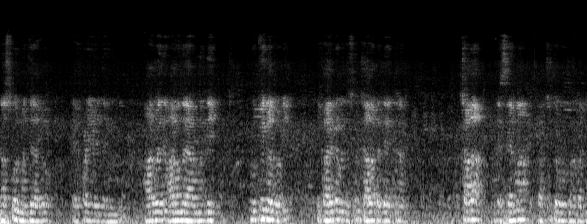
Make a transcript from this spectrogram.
నస్పూర్ మంచిర్యాలలో ఏర్పాటు చేయడం జరిగింది. ఆరు వేల ఆరు వందల యాభై మంది ఋత్వికులతోటి ఈ కార్యక్రమం తీసుకొని చాలా పెద్ద ఎత్తున చాలా అంటే శ్రమ ఖర్చుతో కూడుకున్న పని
